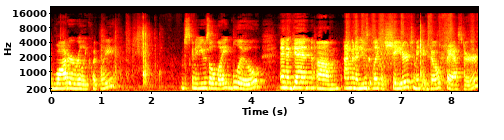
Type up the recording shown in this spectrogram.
water really quickly. I'm just gonna use a light blue. And again, um, I'm gonna use it like a shader to make it go faster.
